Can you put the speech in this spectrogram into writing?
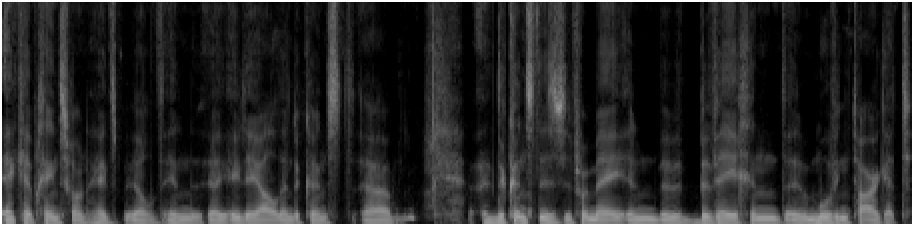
ik heb geen schoonheidsbeeld in, ideaal in de kunst. de kunst is voor mij een bewegend, moving target.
